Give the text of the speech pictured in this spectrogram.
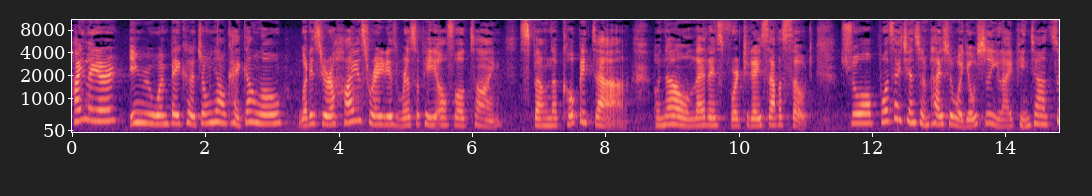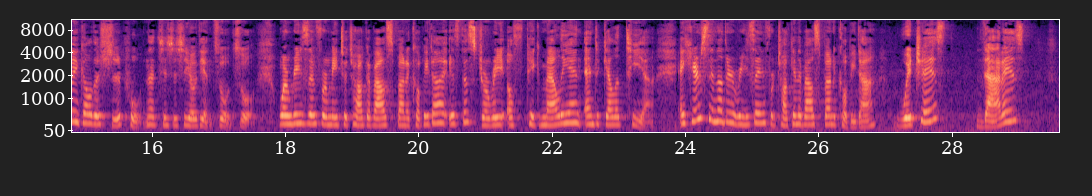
Hi there，英语文备课中要开杠喽。What is your highest rated recipe of all time? Spanakopita. Oh no, that is for today's episode. 说菠菜千层派是我有史以来评价最高的食谱，那其实是有点做作。One reason for me to talk about spanakopita is the story of Pygmalion and Galatea. And here's another reason for talking about spanakopita, which is, that is,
